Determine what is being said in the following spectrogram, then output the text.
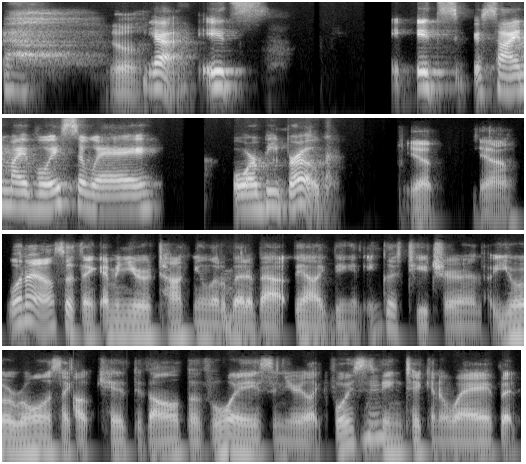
Yeah. Yeah it's it's sign my voice away or be broke. Yep yeah. Well and i also think i mean you were talking a little bit about yeah like being an english teacher and your role is like help kids develop a voice and your like voice is Mhm. being taken away but you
